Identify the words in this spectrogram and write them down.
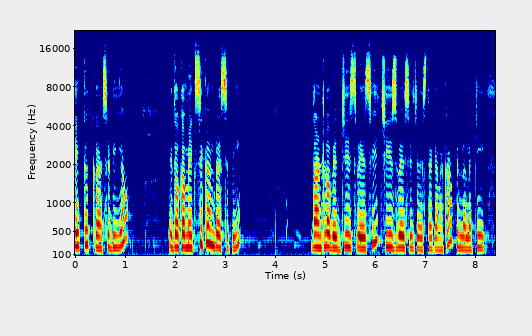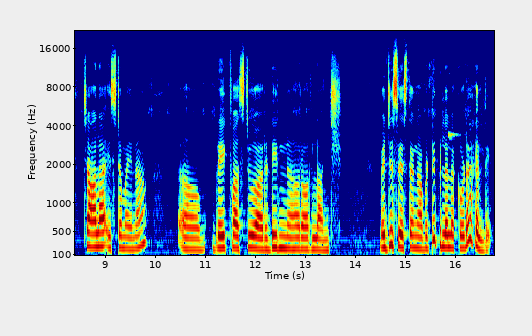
Egg quesadilla ఇది ఒక Mexican recipe దాంట్లో వెజ్జీస్ వేసి చీజ్ వేసి చేస్తే కనుక పిల్లలకి చాలా ఇష్టమైన breakfast or dinner or lunch veggies వేస్తాం కాబట్టి పిల్లలకు కూడా హెల్దీ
